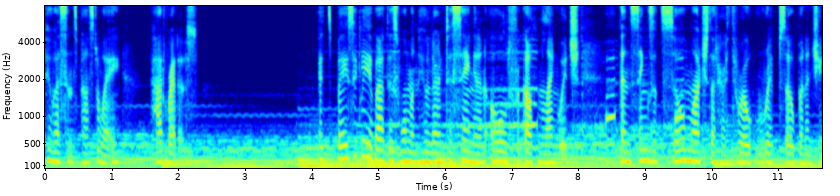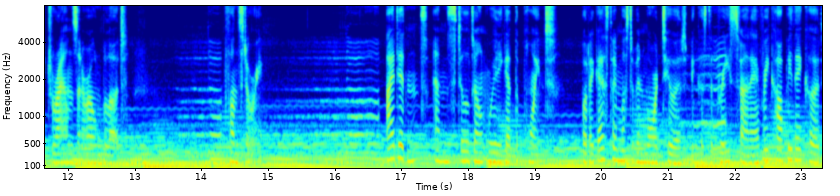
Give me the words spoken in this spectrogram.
who has since passed away, had read it it's basically about this woman who learned to sing in an old, forgotten language, then sings it so much that her throat rips open and she drowns in her own blood. Fun story. I didn't, and still don't really get the point, but I guess there must have been more to it because the priests found every copy they could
